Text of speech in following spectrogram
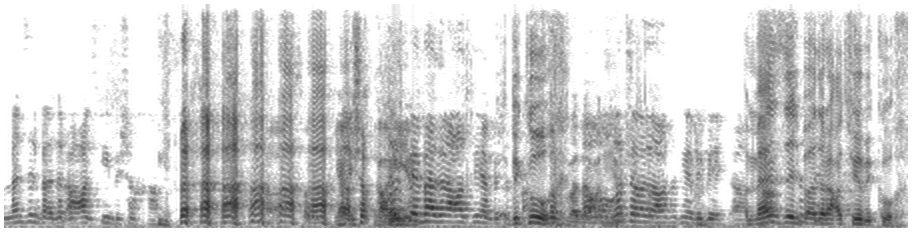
منزل بقدر أقعد فيه بشخة. آه،. يعني شقة هي. بقدر أقعد فيها بشخة. بكوخ. غرفة بقدر أقعد فيها ببيت آه. منزل بقدر أقعد فيه بكوخ.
